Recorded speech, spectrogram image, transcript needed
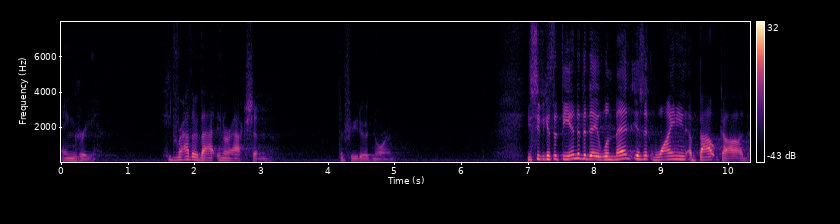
angry. He'd rather that interaction than for you to ignore him. You see, because at the end of the day, lament isn't whining about God.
